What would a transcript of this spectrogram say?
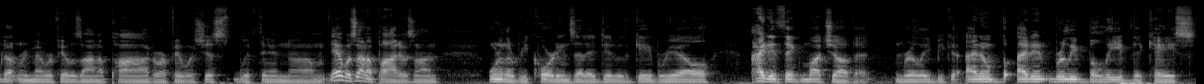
don't remember if it was on a pod or if it was just within. Um, yeah, it was on a pod. It was on one of the recordings that I did with Gabriel. I didn't think much of it really because I don't I didn't really believe the case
